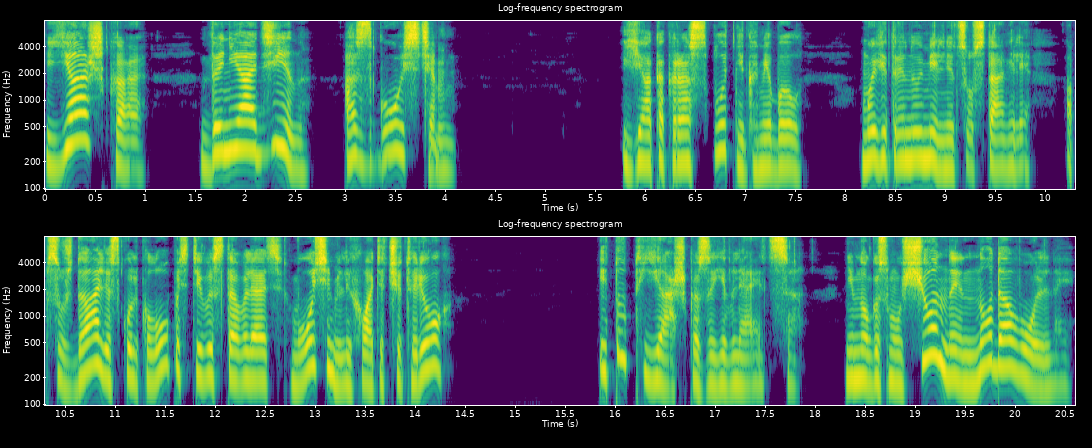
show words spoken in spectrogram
Яшка, да не один, а с гостем. Я как раз с плотниками был. Мы ветряную мельницу ставили. Обсуждали, сколько лопастей выставлять, восемь или хватит четырех. И тут Яшка заявляется, немного смущенный, но довольный.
